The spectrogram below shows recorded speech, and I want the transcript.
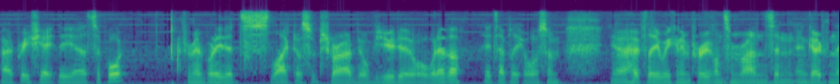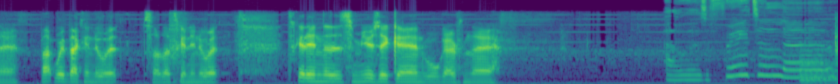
I appreciate the uh, support from everybody that's liked or subscribed or viewed it or whatever. It's absolutely awesome. You know, hopefully we can improve on some runs and, and go from there. But we're back into it, so let's get into it. Let's get into some music and we'll go from there. I was afraid to love,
